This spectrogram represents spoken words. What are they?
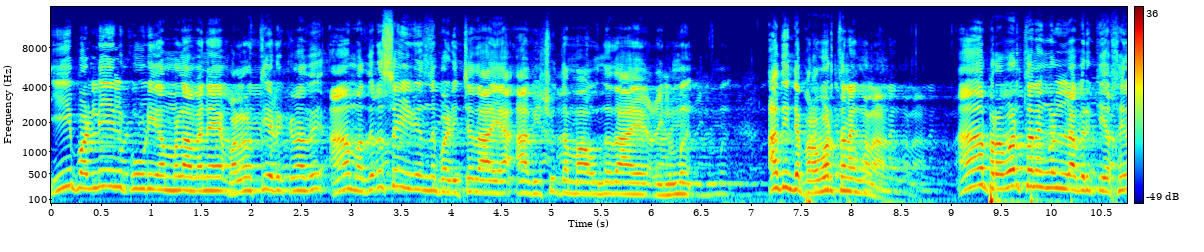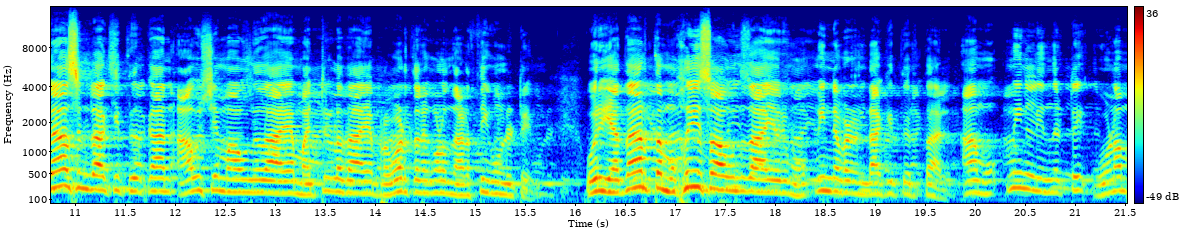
ഈ പള്ളിയിൽ കൂടി നമ്മൾ അവനെ വളർത്തിയെടുക്കുന്നത് ആ മദ്രസയിൽ നിന്ന് പഠിച്ചതായ ആ വിശുദ്ധമാവുന്നതായ ഇൽമ് അതിന്റെ പ്രവർത്തനങ്ങളാണ്. ആ പ്രവർത്തനങ്ങളിൽ അവർക്ക് എഹ്ലാസ് ഉണ്ടാക്കി തീർക്കാൻ ആവശ്യമാവുന്നതായ മറ്റുള്ളതായ പ്രവർത്തനങ്ങളും നടത്തിക്കൊണ്ടിട്ട് ഒരു യഥാർത്ഥ മുഖീസാവുന്നതായ ഒരു മുഅ്മിൻ അവിടെ ഉണ്ടാക്കി തീർത്താൽ ആ മുഅ്മിനിൽ നിന്നിട്ട് ഗുണം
